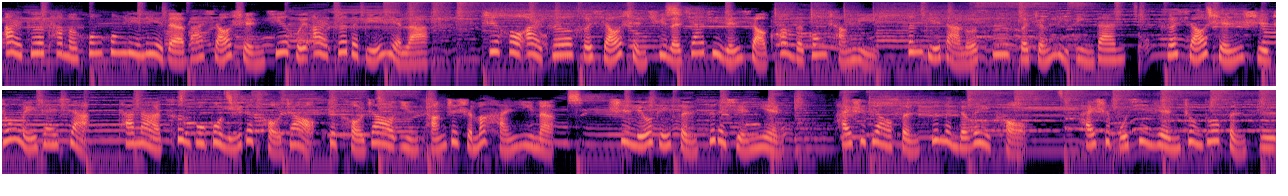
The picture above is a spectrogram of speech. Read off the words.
二哥他们轰轰烈烈的把小沈接回二哥的别野啦。之后，二哥和小沈去了家具人小矿的工厂里，分别打螺丝和整理订单。可小沈始终没摘下他那寸步不离的口罩。这口罩隐藏着什么含义呢？是留给粉丝的悬念。还是吊粉丝们的胃口，还是不信任众多粉丝，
